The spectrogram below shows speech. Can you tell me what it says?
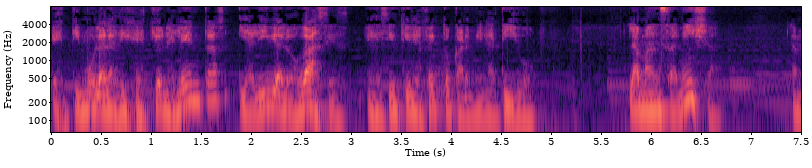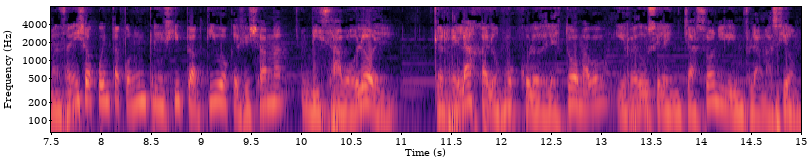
estimula las digestiones lentas y alivia los gases, es decir, tiene efecto carminativo. La manzanilla. La manzanilla cuenta con un principio activo que se llama bisabolol, que relaja los músculos del estómago y reduce la hinchazón y la inflamación.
